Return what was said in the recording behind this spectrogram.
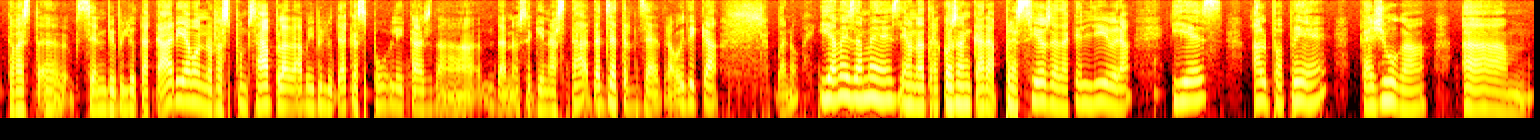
que va eh, sent bibliotecària, bueno, responsable de biblioteques públiques de, de no sé quin estat, etc etc. Vull dir que, bueno, i a més a més hi ha una altra cosa encara preciosa d'aquest llibre i és el paper que juga eh,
